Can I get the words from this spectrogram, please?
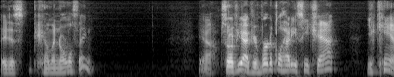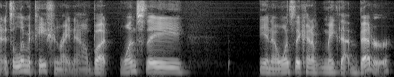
they just become a normal thing. Yeah. So if yeah, if you're vertical, how do you see chat? You can't. It's a limitation right now. But once they, you know, once they kind of make that better,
